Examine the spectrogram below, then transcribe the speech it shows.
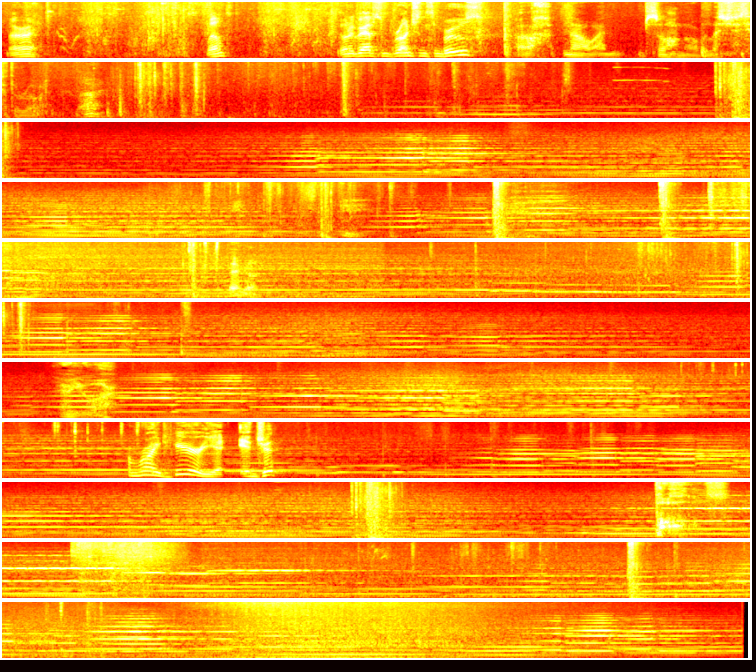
All right. Well, you want to grab some brunch and some brews? Ugh, no, I'm so hungover. Let's just hit the road. All right. Hang on. There you are. I'm right here, you idiot.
